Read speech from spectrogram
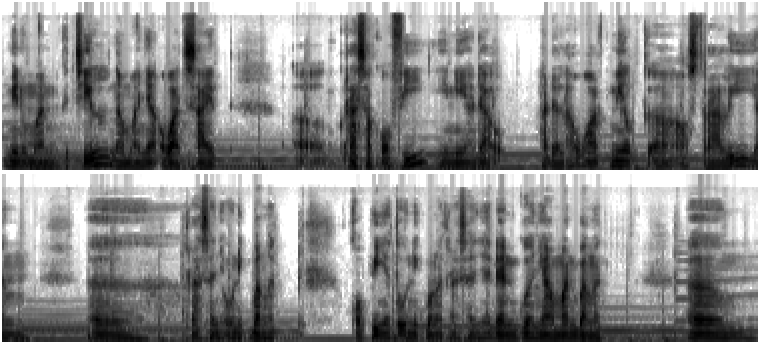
minuman kecil namanya Whiteside uh, rasa kopi. Ini ada adalah white milk uh, Australia yang uh, rasanya unik banget. Kopinya tuh unik banget rasanya dan gue nyaman banget. Um,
